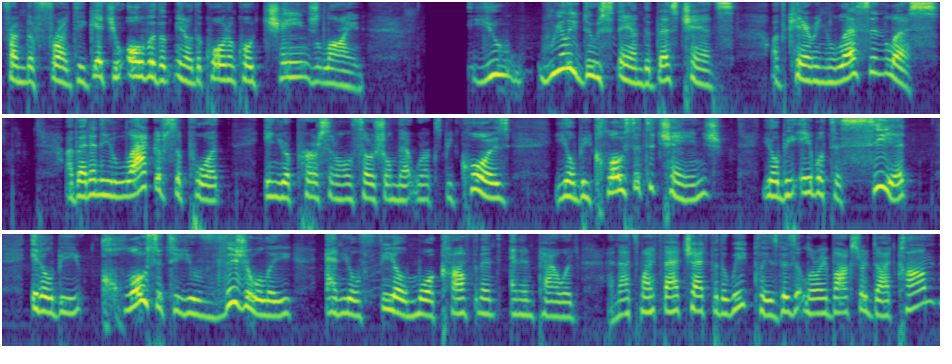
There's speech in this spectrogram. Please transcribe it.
from the front to get you over the you know the quote unquote change line you really do stand the best chance of caring less and less about any lack of support in your personal and social networks because you'll be closer to change. You'll be able to see it It'll be closer to you visually and you'll feel more confident and empowered. And that's my fat chat for the week. Please visit loriboxer.com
